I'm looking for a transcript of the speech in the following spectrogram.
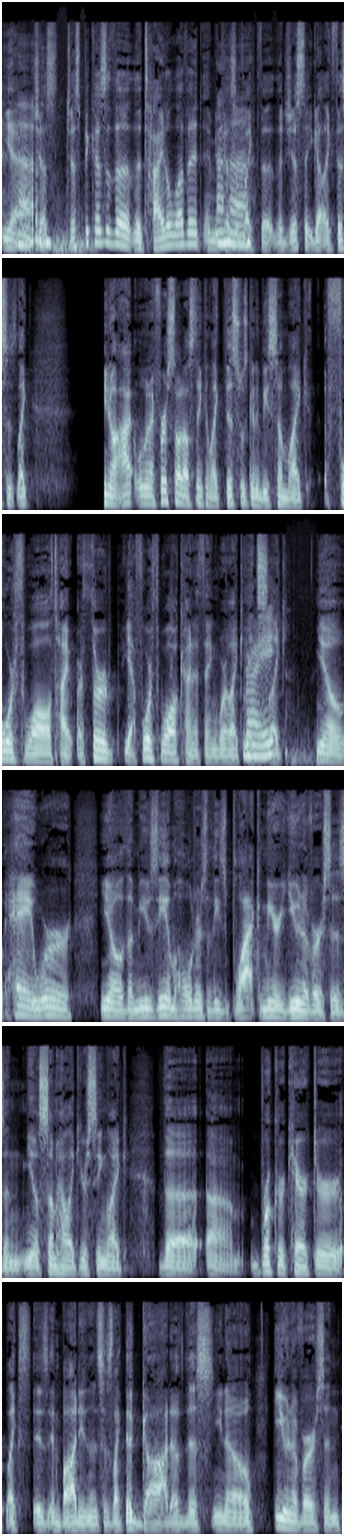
Yeah, Um, just just because of the the title of it and because Uh-huh. of like the the gist that you got. Like this is like, you know, I when I first saw it, I was thinking like this was going to be some like fourth wall type or third, yeah, fourth wall kind of thing where like it's like, you know, hey, we're you know the museum holders of these Black Mirror universes, and you know somehow like you're seeing like the um Brooker character like is embodied in this as like the god of this you know universe and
